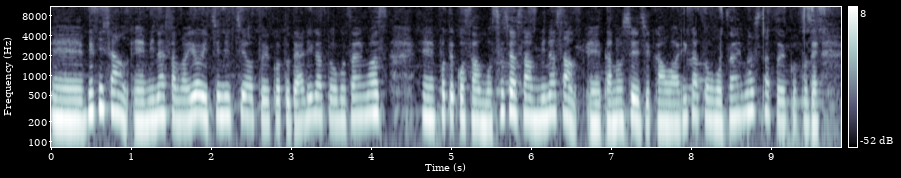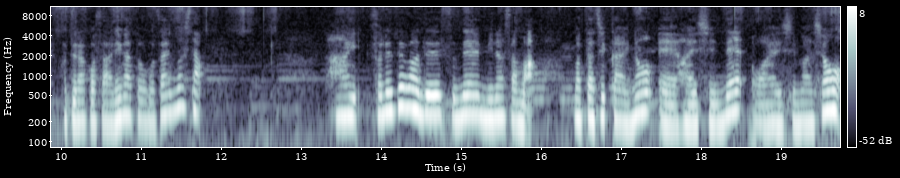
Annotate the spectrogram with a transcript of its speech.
えー、ビビさん、えー、皆様良い一日をということでありがとうございます、えー、ポテコさんもスジャさん皆さん、え楽しい時間をありがとうございましたということでこちらこそありがとうございました。はい。それではですね皆様また次回の、えー、配信でお会いしましょう。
